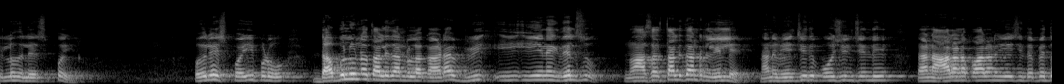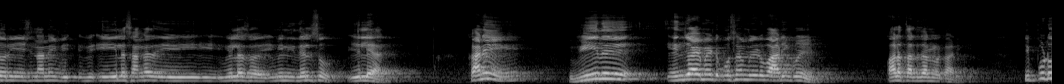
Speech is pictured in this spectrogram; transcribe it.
ఇల్లు వదిలేసిపోయారు వదిలేసిపోయి ఇప్పుడు డబ్బులున్న తల్లిదండ్రుల కాడ వీ- ఈయనకి తెలుసు. నా అసలు తల్లిదండ్రులు వీళ్ళే. నన్ను పెంచింది పోషించింది నన్ను ఆలన పాలన చేసింది పెద్దోని చేసిందని వీళ్ళ సంగతి వీళ్ళ వీనికి తెలుసు వీళ్ళే అని. కానీ వీని ఎంజాయ్మెంట్ కోసం వీడు వాడిపోయాడు వాళ్ళ తల్లిదండ్రుల కాడికి. ఇప్పుడు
